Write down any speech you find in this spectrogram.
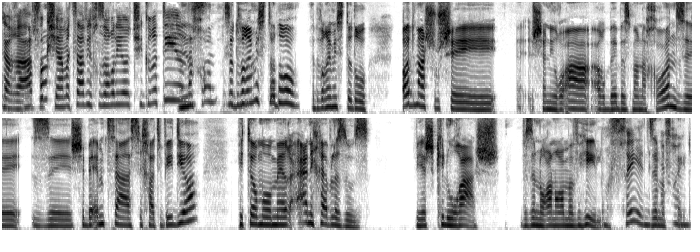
קרה, נכון. וכשהמצב יחזור להיות שגרתי, אז... נכון, אז הדברים יסתדרו, הדברים יסתדרו. עוד משהו ש... שאני רואה הרבה בזמן האחרון, זה, זה שבאמצע שיחת וידאו, פתאום הוא אומר, אני חייב לזוז. ויש כאילו רעש. וזה נורא נורא מבהיל. מפחיד. זה מפחיד.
